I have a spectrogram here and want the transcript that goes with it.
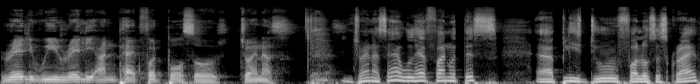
really, we really unpack football. So join us. Join us. Join us. Yeah, we'll have fun with this. Uh, please do follow, subscribe.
